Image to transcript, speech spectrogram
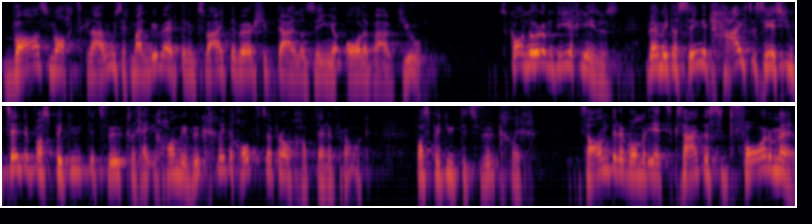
Was macht es genau aus? Ich meine, wir werden im zweiten Worship-Teil noch singen All About You. Es geht nur um dich, Jesus. Wenn wir das singen, heisst das, Jesus im Zentrum, was bedeutet es wirklich? Ich habe mir wirklich den Kopf zerbrochen ab dieser Frage. Was bedeutet es wirklich? Das andere, was wir jetzt gesagt haben, das sind Formen.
